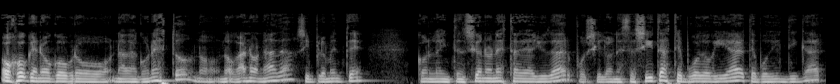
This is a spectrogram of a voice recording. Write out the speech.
Ojo que no cobro nada con esto, no gano nada, simplemente con la intención honesta de ayudar, pues si lo necesitas te puedo guiar, te puedo indicar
